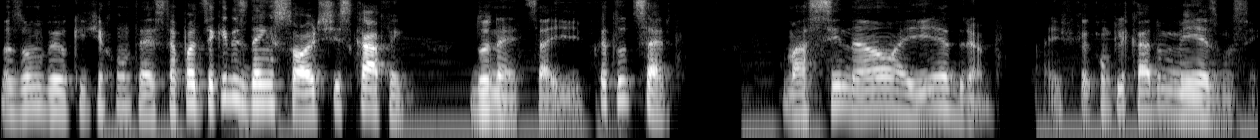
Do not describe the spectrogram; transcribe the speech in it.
Mas vamos ver o que, que acontece. Então, pode ser que eles deem sorte e escapem do Nets, aí fica tudo certo. Mas se não, aí é drama. Aí fica complicado mesmo, assim.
